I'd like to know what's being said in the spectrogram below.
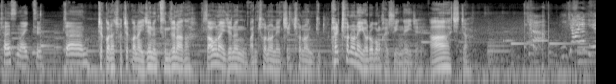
찬스 나이트 짠 어쨌거나 저쨌거나 이제는 든든하다 사우나 이제는 11,000원에 7,000원 6, 8,000원에 여러 번 갈 수 있네 이제 아 진짜 去，你家呀你，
